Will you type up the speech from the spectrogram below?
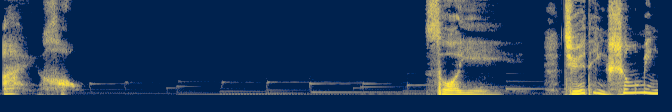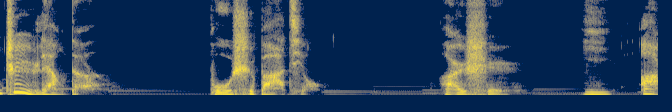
爱好，所以决定生命质量的不是八九，而是一二。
